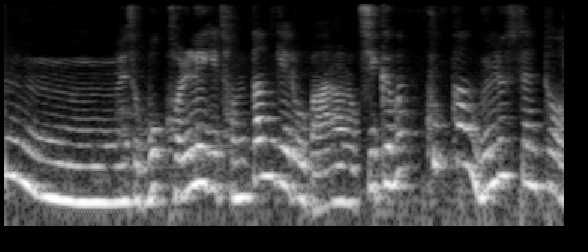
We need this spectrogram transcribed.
음, 에서 목 걸리기 전 단계로 말하라고. 지금은 쿠팡 물류센터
